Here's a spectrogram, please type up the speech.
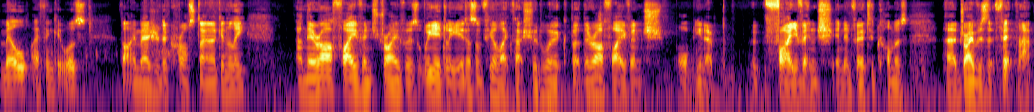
mil, I think it was, that I measured across diagonally. And there are five inch drivers. Weirdly, it doesn't feel like that should work, but there are five inch, or, you know, five inch in inverted commas, uh, drivers that fit that.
